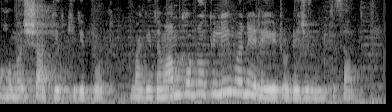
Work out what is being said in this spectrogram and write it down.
मोहम्मद शाकिर की रिपोर्ट। बाकी तमाम खबरों के लिए बने रहिए टुडे जुनून के साथ।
